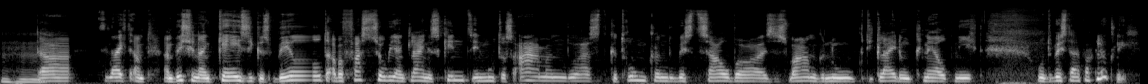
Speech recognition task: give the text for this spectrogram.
Mhm. Da vielleicht ein, ein bisschen ein käsiges Bild, aber fast so wie ein kleines Kind in Mutters Armen. Du hast getrunken, du bist sauber, es ist warm genug, die Kleidung knallt nicht und du bist einfach glücklich.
